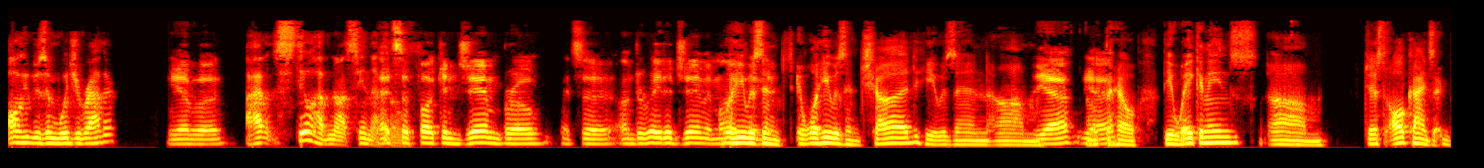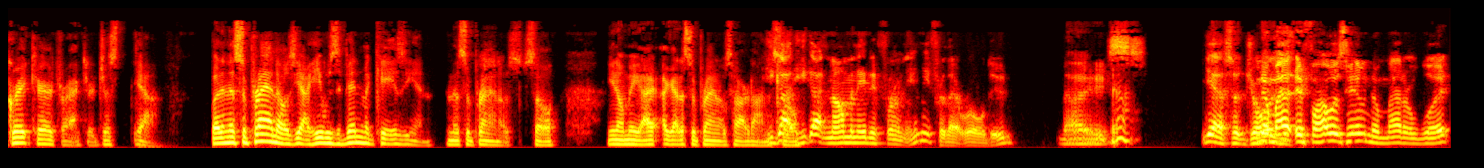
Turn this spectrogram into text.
Oh, he was in Would You Rather? Yeah, but I haven't, still have not seen that. that's a fucking gem, bro. It's a underrated gem in my. well, he was in well, he was in Chud. He was in um Yeah, what the yeah. hell, The Awakenings. Um, just all kinds of great character actor. Just yeah, but in The Sopranos, yeah, he was Vin Makazian in The Sopranos. So, you know me, I, I got a Sopranos hard on. he got so. he got nominated for an Emmy for that role, dude. Nice. Yeah, so George. No is- matter if I was him, no matter what,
